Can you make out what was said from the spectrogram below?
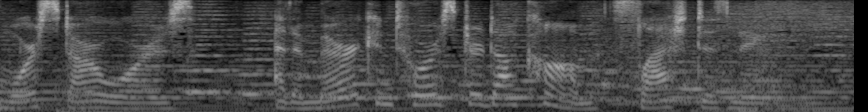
more Star Wars at americantourister.com/disney.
